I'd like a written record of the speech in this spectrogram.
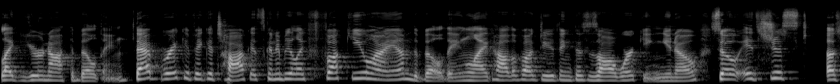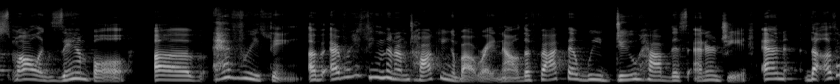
like you're not the building. That brick, if it could talk, it's gonna be like, fuck you, I am the building. Like, how the fuck do you think this is all working? You know? So it's just a small example of everything, of everything that I'm talking about right now. The fact that we do have this energy. And the other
